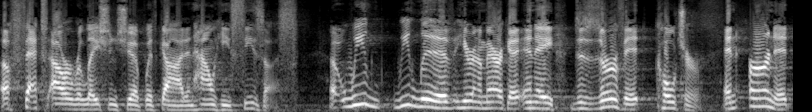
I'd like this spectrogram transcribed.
affects our relationship with God and how He sees us. Uh, we, we live here in America in a deserve it culture, an earn it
